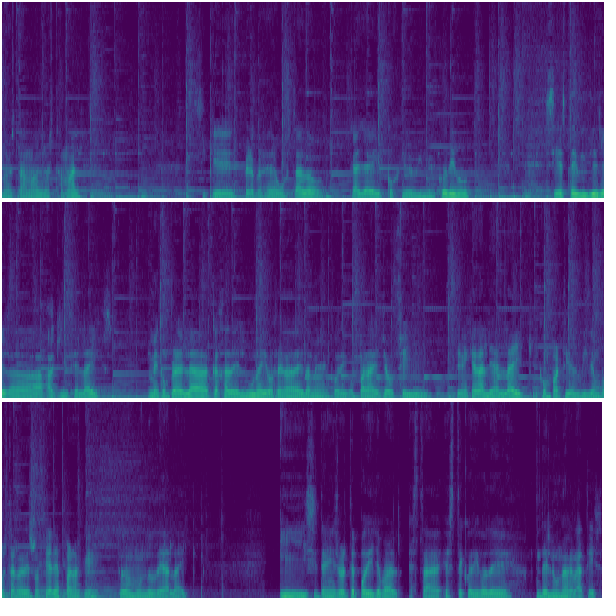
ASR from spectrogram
No está mal, no está mal. Que espero que os haya gustado, que hayáis cogido bien el código Si este vídeo llega a 15 likes, me compraré la caja de Luna y os regalaré también el código. Para ello, si tenéis que darle al like y compartir el vídeo en vuestras redes sociales para que todo el mundo dé a like. Y si tenéis suerte, podéis llevar esta, este código de, de Luna gratis.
